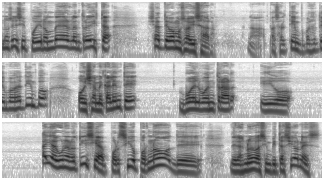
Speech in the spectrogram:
no sé si pudieron ver la entrevista, ya te vamos a avisar. No, pasa el tiempo, pasa el tiempo, pasa el tiempo. Hoy ya me calenté, vuelvo a entrar y digo, ¿hay alguna noticia por sí o por no de, de las nuevas invitaciones?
